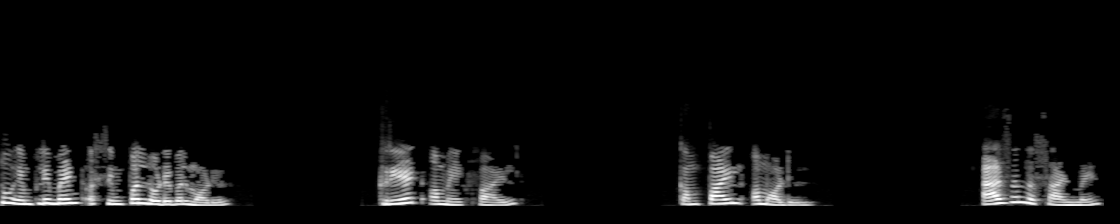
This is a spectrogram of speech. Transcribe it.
to implement a simple loadable module, create a makefile, compile a module. As an assignment,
